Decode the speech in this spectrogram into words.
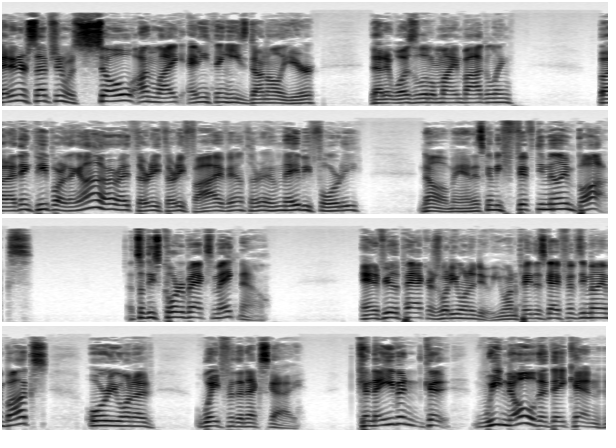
That interception was so unlike anything he's done all year that it was a little mind boggling. But I think people are thinking, oh, all right, 30, 35, yeah, 30, maybe 40. No, man, it's going to be 50 million bucks. That's what these quarterbacks make now. And if you're the Packers, what do you want to do? You want to pay this guy 50 million bucks or you want to wait for the next guy? Can they even can, we know that they can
